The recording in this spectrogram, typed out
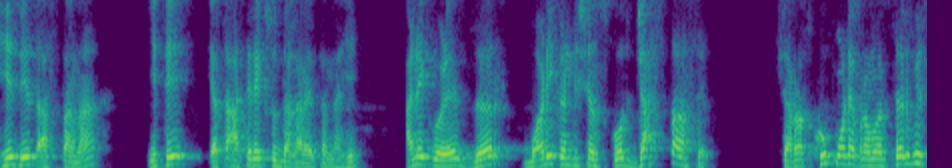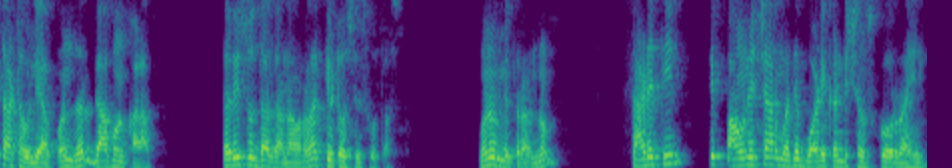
हे देत असताना इथे याचा अतिरेक सुद्धा करायचा नाही. अनेक वेळेस जर बॉडी कंडिशन स्कोर जास्त असेल शरीरात खूप मोठ्या प्रमाणात चरबी साठवली आपण जर गाभण काळात तरी सुद्धा जनावराला किटोसिस होत असतो. म्हणून मित्रांनो साडेतीन ते पावणे चारमध्ये बॉडी कंडिशन स्कोर राहील.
